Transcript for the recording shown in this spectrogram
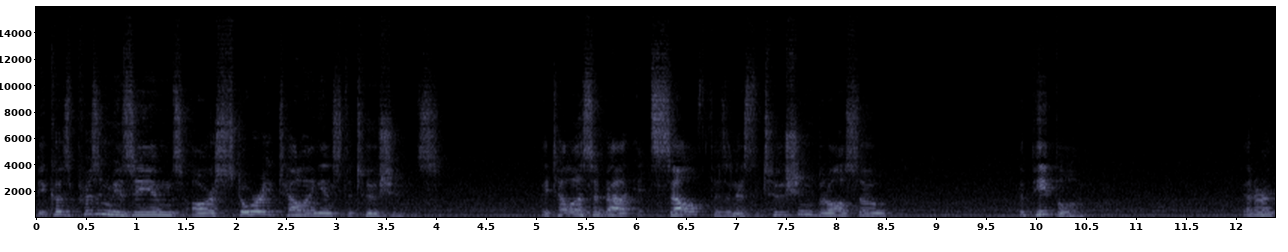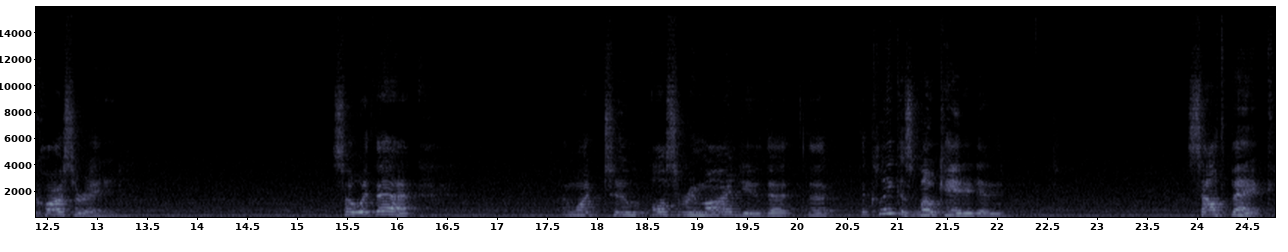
because prison museums are storytelling institutions. They tell us about itself as an institution, but also the people that are incarcerated. So, with that, I want to also remind you that the, the Clink is located in South Bank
